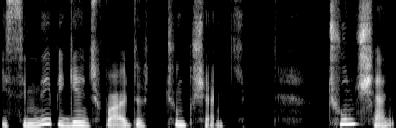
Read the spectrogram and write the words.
isimli bir genç vardı. Chungsheng. Chunsheng.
